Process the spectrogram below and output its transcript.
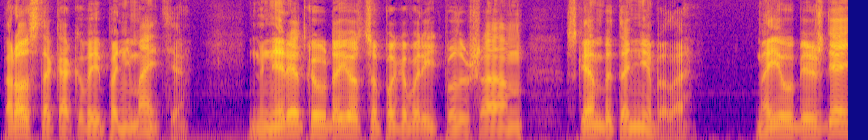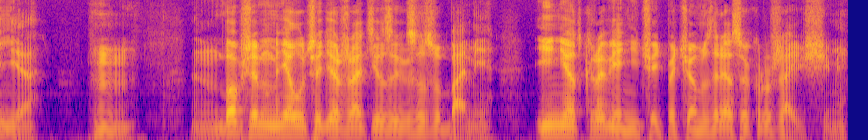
Просто, как вы понимаете, мне редко удается поговорить по душам с кем бы то ни было. Мои убеждения... Хм... В общем, мне лучше держать язык за зубами и не откровенничать почем зря с окружающими.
